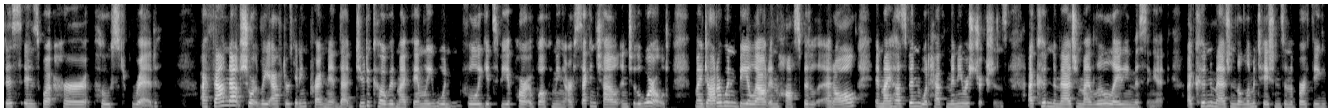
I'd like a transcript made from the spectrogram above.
this is what her post read. I found out shortly after getting pregnant that due to COVID, my family wouldn't fully get to be a part of welcoming our second child into the world. My daughter wouldn't be allowed in the hospital at all, and my husband would have many restrictions. I couldn't imagine my little lady missing it. I couldn't imagine the limitations in the birthing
